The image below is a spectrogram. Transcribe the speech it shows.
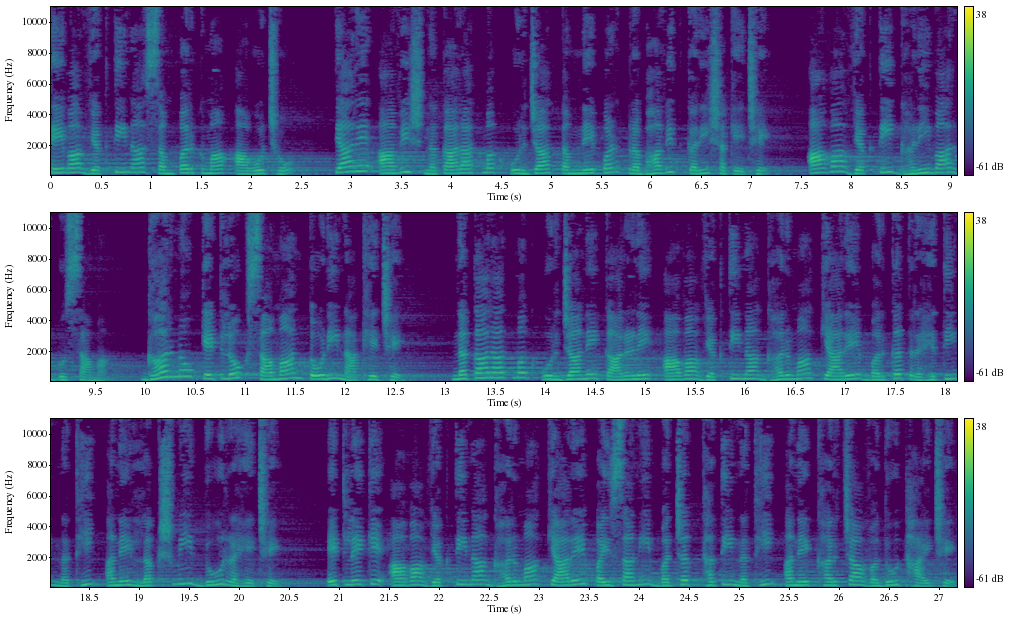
તેવા વ્યક્તિના સંપર્કમાં આવો છો, ત્યારે આવીશ નકારાત્મક ઊર્જા તમને પણ પ્રભાવિત કરી શકે છે. આવા વ્યક્તિ ઘણીવાર ગુસ્સામાં. ઘરનો કેટલોક સામાન તોડી નાખે છે. નકારાત્મક ઉર્જાને કારણે આવા વ્યક્તિના ઘરમાં ક્યારે બરકત રહેતી નથી અને લક્ષ્મી દૂર રહે છે. એટલે કે આવા વ્યક્તિના ઘરમાં ક્યારે પૈસાની બચત થતી નથી અને ખર્ચા વધુ થાય છે.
